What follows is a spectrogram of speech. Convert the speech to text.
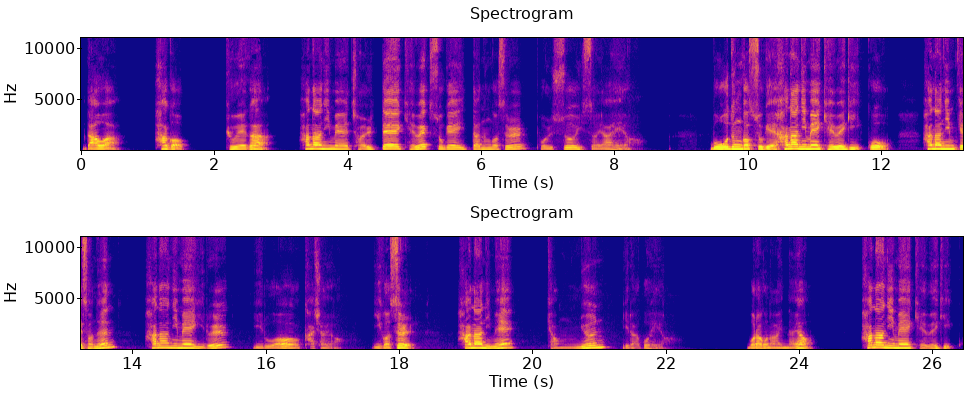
나와 학업, 교회가 하나님의 절대 계획 속에 있다는 것을 볼 수 있어야 해요. 모든 것 속에 하나님의 계획이 있고 하나님께서는 하나님의 일을 이루어 가셔요. 이것을 하나님의 경륜이라고 해요. 뭐라고 나와 있나요? 하나님의 계획이 있고,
